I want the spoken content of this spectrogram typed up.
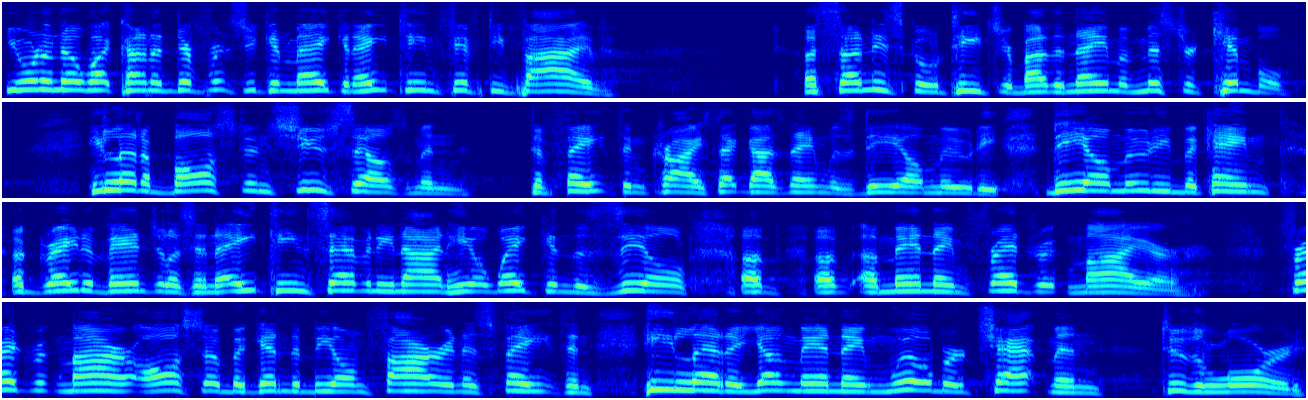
You want to know what kind of difference you can make? In 1855, a Sunday school teacher by the name of Mr. Kimball, he led a Boston shoe salesman to faith in Christ. That guy's name was D.L. Moody. D.L. Moody became a great evangelist. In 1879, he awakened the zeal of, of a man named Frederick Meyer. Frederick Meyer also began to be on fire in his faith, and he led a young man named Wilbur Chapman to the Lord.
